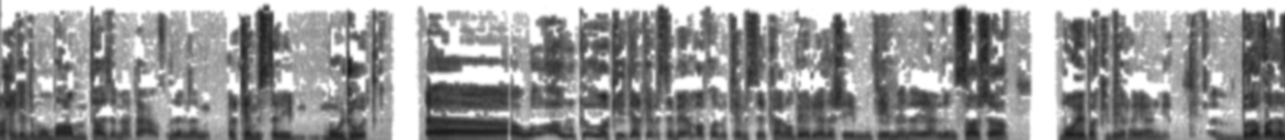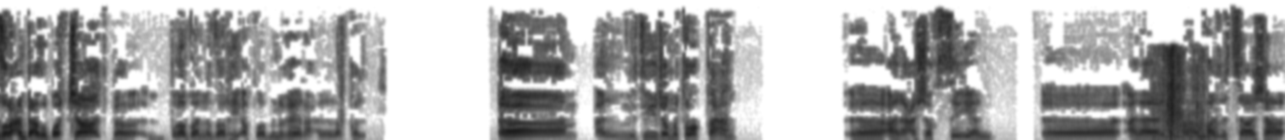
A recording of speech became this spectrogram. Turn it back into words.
راح يقدمون مباراة ممتازة مع بعض لأن ال chemistry موجود. آه وأكيد يعني ال chemistry بينهم أفضل من chemistry كانا وبيلي هذا شيء منتهي منه يعني لأن ساشا موهبة كبيرة يعني بغض النظر عن بعض ال botchات بغض النظر هي أفضل من غيرها على الأقل. آه النتيجة متوقعة آه أنا شخصيا آه أنا لما فازت ساشا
